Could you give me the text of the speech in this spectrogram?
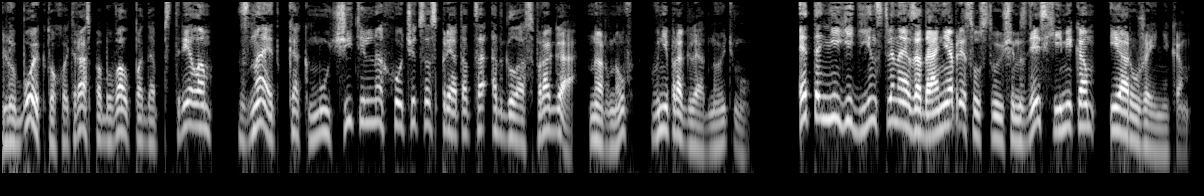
Любой, кто хоть раз побывал под обстрелом, знает, как мучительно хочется спрятаться от глаз врага, нырнув в непроглядную тьму. Это не единственное задание присутствующим здесь химикам и оружейникам.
